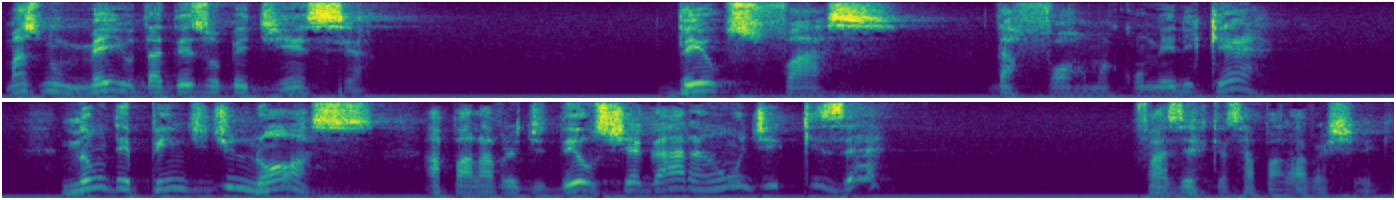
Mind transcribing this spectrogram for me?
Mas no meio da desobediência, Deus faz da forma como Ele quer. Não depende de nós, a palavra de Deus, chegar aonde quiser fazer que essa palavra chegue.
